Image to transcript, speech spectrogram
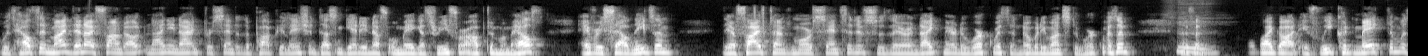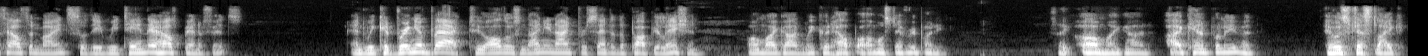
with health in mind. Then I found out 99% of the population doesn't get enough omega 3 for optimum health. Every cell needs them. They're five times more sensitive, so they're a nightmare to work with, and nobody wants to work with them. I thought, Hmm. oh my God, if we could make them with health in mind so they retain their health benefits and we could bring them back to all those 99% of the population, oh my God, we could help almost everybody. It's like, oh my God, I can't believe it. It was just like,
